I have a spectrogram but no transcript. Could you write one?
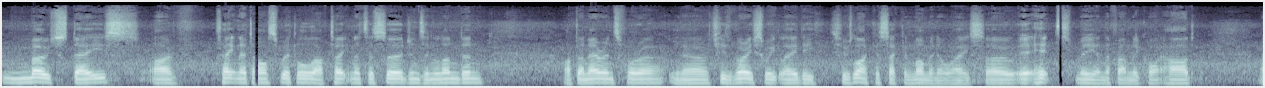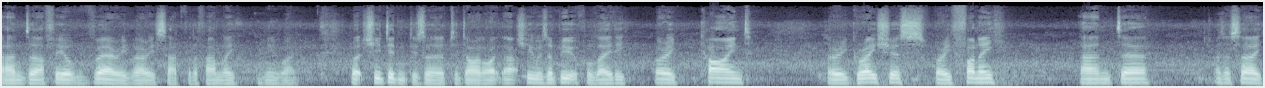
most days. I've taken her to hospital. I've taken her to surgeons in London. I've done errands for her. You know, she's a very sweet lady. She was like a second mum in a way. So it hit me and the family quite hard, and I feel very, very sad for the family anyway. But she didn't deserve to die like that. She was a beautiful lady, very kind, very gracious, very funny, and uh, as I say,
